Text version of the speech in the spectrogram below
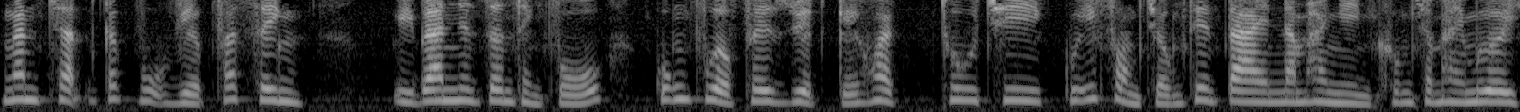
ngăn chặn các vụ việc phát sinh. Ủy ban nhân dân thành phố cũng vừa phê duyệt kế hoạch thu chi quỹ phòng chống thiên tai năm 2020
